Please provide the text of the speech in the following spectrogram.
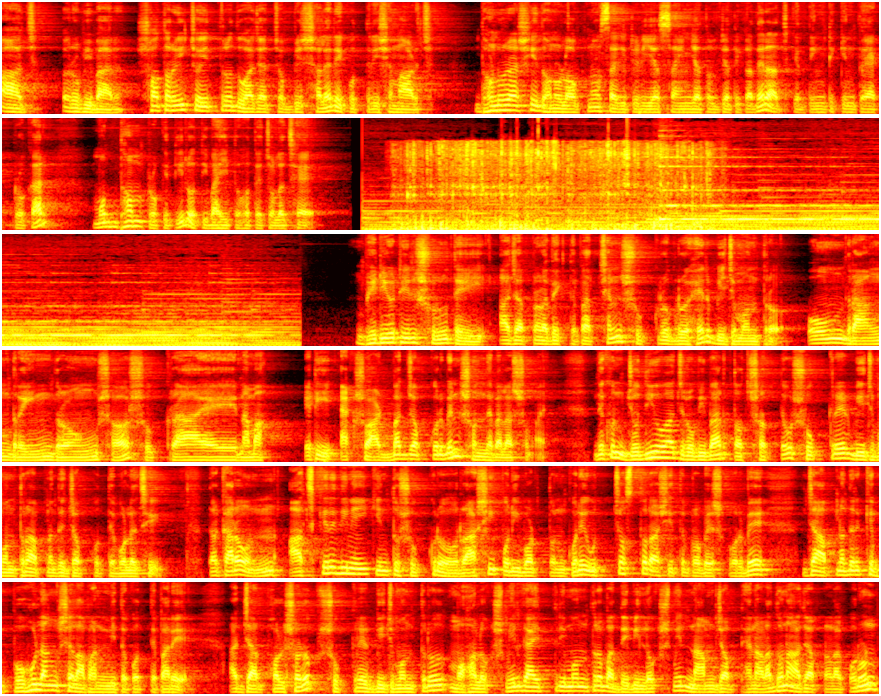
আজ রবিবার, সতেরোই চৈত্র দু হাজার চব্বিশ সালের একত্রিশে মার্চ। ধনুরাশি, ধনুলগ্ন স্যাজিটেরিয়াস সাইন জাতক জাতিকাদের আজকের দিনটি কিন্তু এক প্রকার মধ্যম প্রকৃতির অতিবাহিত হতে চলেছে। ভিডিওটির শুরুতেই আজ আপনারা দেখতে পাচ্ছেন শুক্র গ্রহের বীজমন্ত্র। ওম দ্রাং দ্রিং দ্রং স শুক্রায় নামা। এটি একশো আটবার জপ করবেন সন্ধেবেলার সময়। দেখুন, যদিও আজ রবিবার, তৎসত্ত্বেও শুক্রের বীজমন্ত্র আপনাদের জপ করতে বলেছি। তার কারণ, আজকের দিনেই কিন্তু শুক্র রাশি পরিবর্তন করে উচ্চস্থ রাশিতে প্রবেশ করবে, যা আপনাদেরকে বহুলাংশে লাভান্বিত করতে পারে। আর যার ফলস্বরূপ, শুক্রের বীজমন্ত্র, মহালক্ষ্মীর গায়ত্রী মন্ত্র বা দেবী লক্ষ্মীর নাম জপ, ধ্যান, আরাধনা আজ আপনারা করুন।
